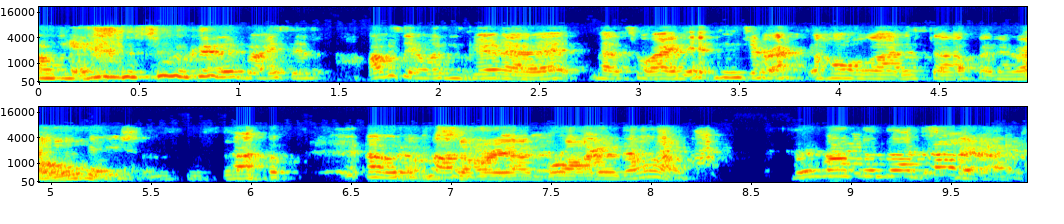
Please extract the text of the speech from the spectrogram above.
Okay, some good advice is obviously I wasn't good at it. That's why I didn't direct a whole lot of stuff and Oh. and stuff. I I'm sorry I brought it up. Bring on the next guest.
